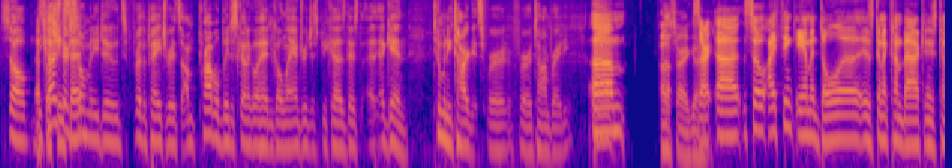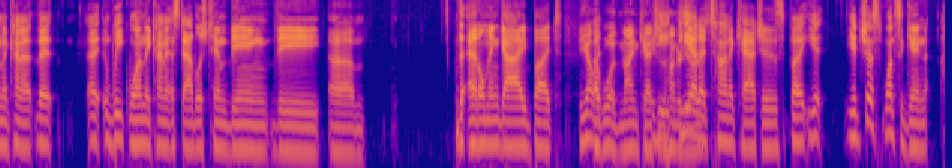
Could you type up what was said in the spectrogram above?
So That's because there's said? so many dudes for the Patriots, I'm probably just gonna go ahead and go Landry, just because there's again too many targets for for Tom Brady. um, Oh, sorry. Go Sorry. ahead. Uh, so I think Amendola is going to come back and he's going to kind of that uh, week one they kind of established him being the um, the Edelman guy, but He got like uh, what nine catches, he, 100 he had a ton of catches. But you you just once again.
